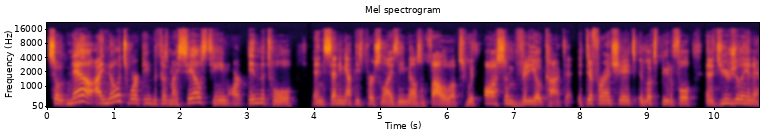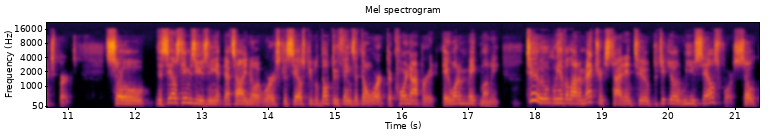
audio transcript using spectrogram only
So now I know it's working because my sales team are in the tool and sending out these personalized emails and follow ups with awesome video content. It differentiates, it looks beautiful, and it's usually an expert. So the sales team is using it. That's how I know it works because salespeople don't do things that don't work. They're coin operated. They want to make money. Two, we have a lot of metrics tied into, particularly we use Salesforce. So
